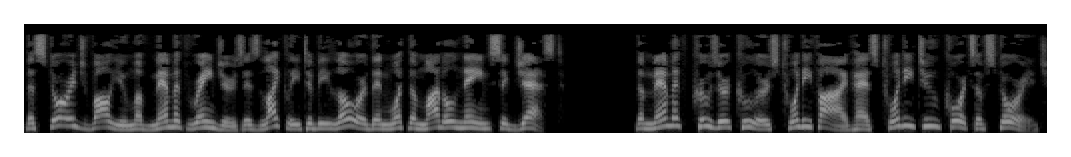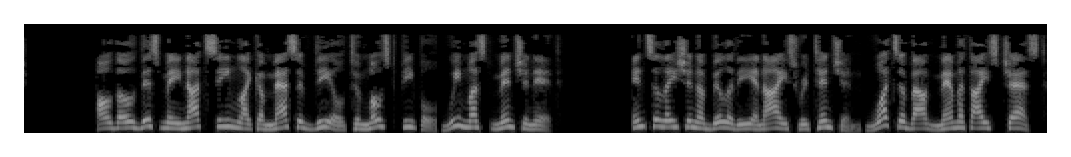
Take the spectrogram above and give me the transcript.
The storage volume of Mammoth Rangers is likely to be lower than what the model names suggest. The Mammoth Cruiser Coolers 25 has 22 quarts of storage. Although this may not seem like a massive deal to most people, we must mention it. Insulation ability and ice retention. What's about Mammoth Ice Chest?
